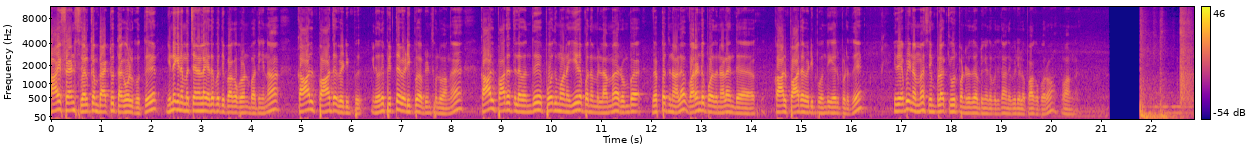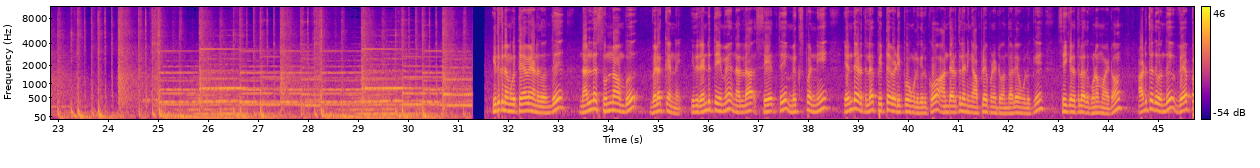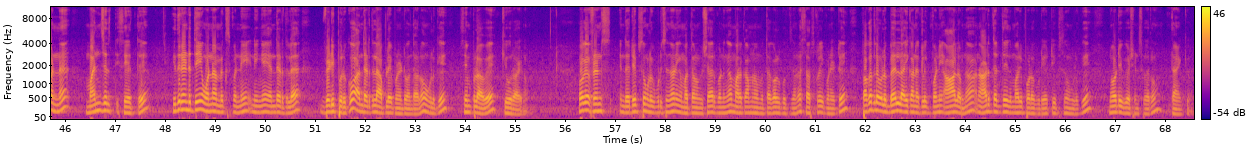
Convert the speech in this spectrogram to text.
Hi friends welcome back to தகவல் குத்து இன்றைக்கி நம்ம சேனலில் எதை பற்றி பார்க்க போகிறோம்னு பார்த்தீங்கன்னா கால் பாத வெடிப்பு. இது வந்து பித்த வெடிப்பு அப்படின்னு சொல்லுவாங்க. கால் பாதத்தில் வந்து போதுமான ஈரப்பதம் இல்லாமல் ரொம்ப வெப்பத்தினால வறண்டு போகிறதுனால இந்த கால் பாத வெடிப்பு வந்து ஏற்படுது. இதை எப்படி நம்ம சிம்பிளாக க்யூர் பண்ணுறது அப்படிங்கிறத பற்றி தான் இந்த வீடியோவில் பார்க்க போகிறோம் வாங்க. இதுக்கு நமக்கு தேவையானது வந்து நல்ல சுண்ணாம்பு விளக்கெண்ணெய். இது ரெண்டுத்தையுமே நல்லா சேர்த்து மிக்ஸ் பண்ணி எந்த இடத்துல பித்த வெடிப்பு உங்களுக்கு இருக்கோ அந்த இடத்துல நீங்கள் அப்ளை பண்ணிட்டு வந்தாலே உங்களுக்கு சீக்கிரத்தில் அது குணமாயிடும். அடுத்தது வந்து வேப்பெண்ணெய் மஞ்சள் சேர்த்து இது ரெண்டுத்தையும் ஒன்றா மிக்ஸ் பண்ணி நீங்கள் எந்த இடத்துல வெடிப்பு இருக்கோ அந்த இடத்துல அப்ளை பண்ணிட்டு வந்தாலும் உங்களுக்கு சிம்பிளாகவே க்யூர் ஆகிடும் ஓகே ஃப்ரெண்ட்ஸ் இந்த டிப்ஸ் உங்களுக்கு பிடிச்சிருந்தா நீங்கள் மற்றவங்களுக்கு ஷேர் பண்ணுங்கள் மறக்காமல் நம்ம தகவல் கொடுத்ததுனால சப்ஸ்கிரைப் பண்ணிவிட்டு பக்கத்தில் உள்ள பெல் ஐக்கானை கிளிக் பண்ணி ஆல் அப்படின்னா நான் அடுத்தடுத்து இது மாதிரி போடக்கூடிய டிப்ஸ் உங்களுக்கு நோட்டிஃபிகேஷன்ஸ் வரும். தேங்க்யூ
